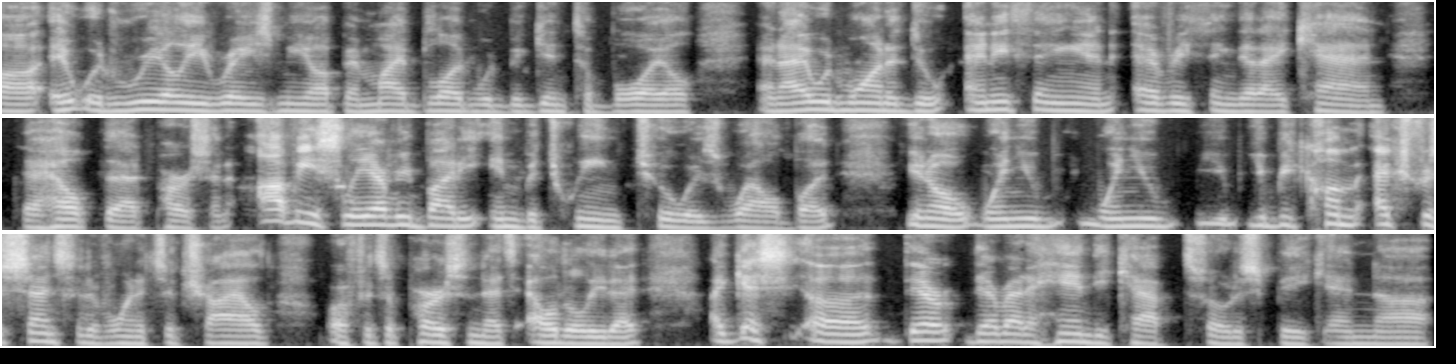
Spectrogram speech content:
uh, it would really raise me up and my blood would begin to boil. And I would want to do anything and everything that I can to help that person. Obviously, everybody in between too as well. But you know, when you when you you, you become extra sensitive when it's a child or if it's a person that's elderly, that I guess uh, they're they're at a handicap, so to speak. And uh,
